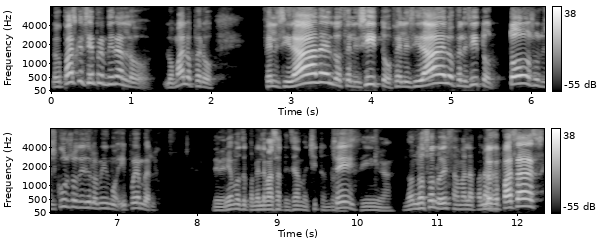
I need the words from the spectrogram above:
Lo que pasa es que siempre mira lo, lo malo, pero felicidades, los felicito, felicidades, los felicito. Todos sus discursos dicen lo mismo y pueden verlo. Deberíamos de ponerle más atención a Mechito. Entonces. Sí. no, no solo esa mala palabra. Lo que pasa es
